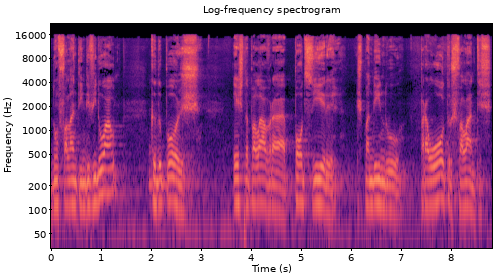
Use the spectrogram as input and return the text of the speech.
de um falante individual, que depois esta palavra pode-se ir expandindo para outros falantes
